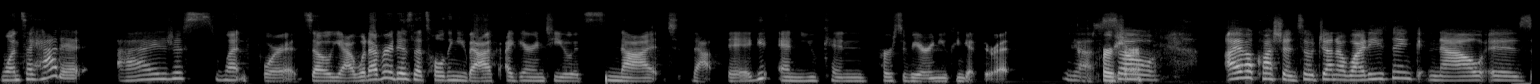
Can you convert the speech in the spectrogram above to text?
once I had it I just went for it so yeah whatever it is that's holding you back I guarantee you it's not that big and you can persevere and you can get through it Yeah, For so sure. I have a question. So Jenna, why do you think now is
